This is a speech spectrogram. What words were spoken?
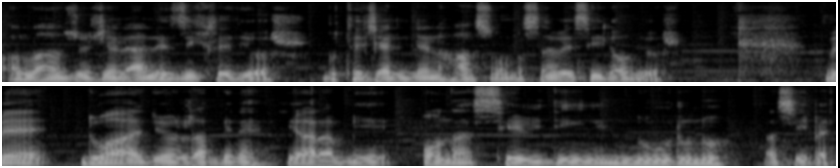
Allah Azze Celaluhu zikrediyor. Bu tecellilerin hasıl olmasına vesile oluyor. Ve dua ediyor Rabbine. Ya Rabbi ona sevdiğinin nurunu nasip et.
